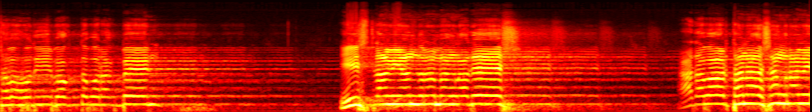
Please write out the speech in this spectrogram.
সভাপতির বক্তব্য রাখবেন ইসলামী আন্দোলন বাংলাদেশ, আদাবার থানা সংগ্রামী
